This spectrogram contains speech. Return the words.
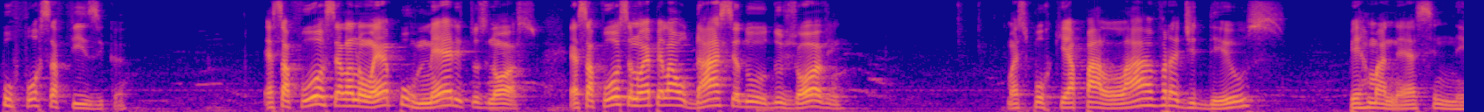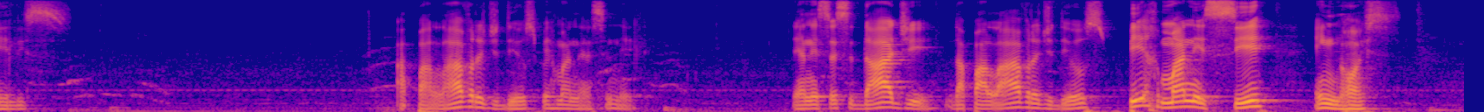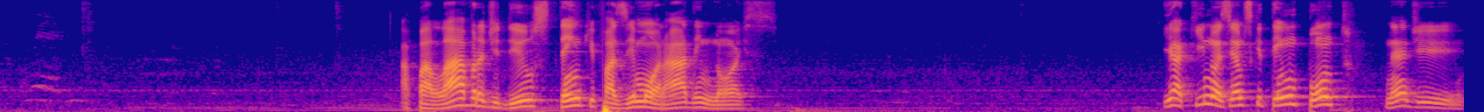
por força física. Essa força, ela não é por méritos nossos. Essa força não é pela audácia do, do jovem, mas porque a palavra de Deus permanece neles. a palavra de Deus permanece nele. É a necessidade da palavra de Deus permanecer em nós. A palavra de Deus tem que fazer morada em nós. E aqui nós vemos que tem um ponto né, de,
